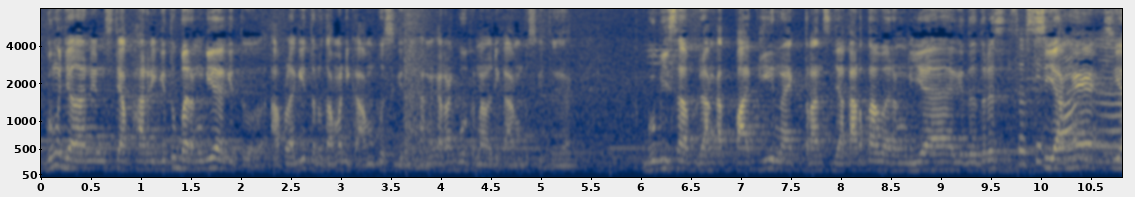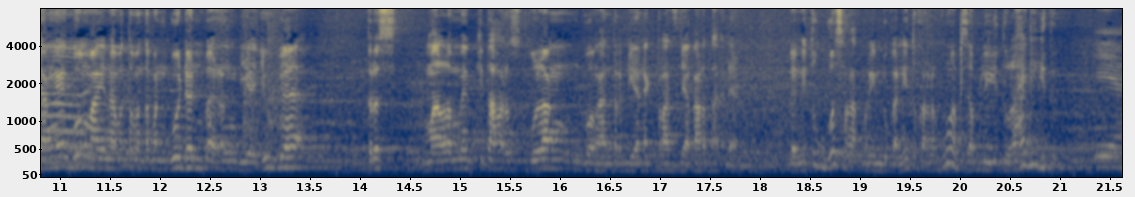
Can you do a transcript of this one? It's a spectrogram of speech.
gue ngejalanin setiap hari gitu bareng dia gitu. Apalagi terutama di kampus gitu kan karena gue kenal di kampus gitu ya. Gue bisa berangkat pagi naik Transjakarta bareng dia gitu. Terus So siangnya banget. siangnya gue main sama teman-teman gue dan bareng dia juga. Terus malamnya kita harus pulang gue nganter dia naik Transjakarta dan dan itu gue sangat merindukan itu karena gue nggak bisa beli itu lagi gitu. Iya.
